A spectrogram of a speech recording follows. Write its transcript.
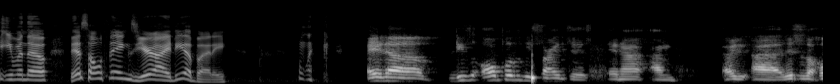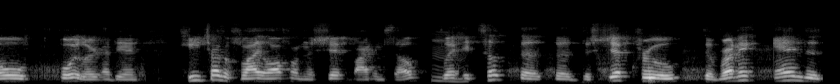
Even though this whole thing's your idea, buddy. like, And uh, these are all supposed to be scientists, and I, I'm, I, uh, this is a whole spoiler at the end. He tries to fly off on the ship by himself, but Mhm. it took the, the, the ship crew to run it and the,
